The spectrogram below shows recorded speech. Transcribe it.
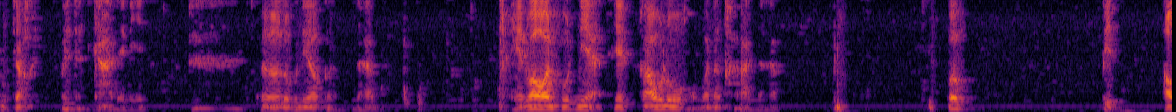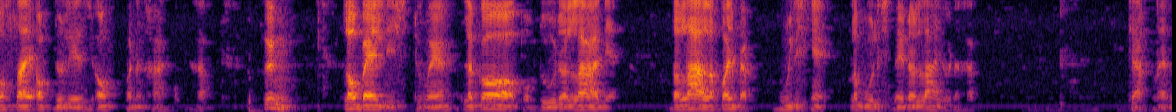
ผมจะไปจัดการในนี้ เออลบเนียวก่อนนะครับ เห็นว่าวันพุธเนี่ย เทคเก้าโลของวันอังคารนะครับปุ๊บปิด outside of the range of วันอังคารนะครับ ซึ่งเรา bearish ถูกไหม แล้วก็ผมดูดอลลาร์เนี่ย ดอลลาร์แล้วก็แบบ bullish ไง เรา bullish ในดอลลาร์อยู่นะครับ จากนั้น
